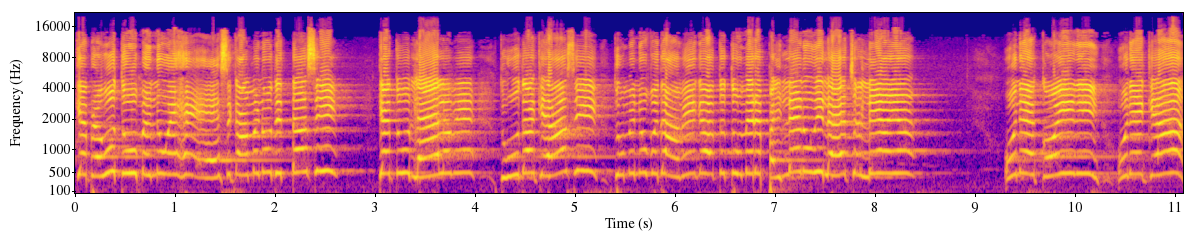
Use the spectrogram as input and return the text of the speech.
ਕਿ ਪ੍ਰਭੂ ਤੂੰ ਮੈਨੂੰ ਇਹ, ਇਸ ਕੰਮ ਨੂੰ ਦਿੱਤਾ ਸੀ? ਕਿ ਤੂੰ ਲੈ ਲਵੇਂ? ਤੂੰ ਤਾਂ ਕਿਹਾ ਸੀ, ਤੂੰ ਮੈਨੂੰ ਵਧਾਵੇਂਗਾ ਤੇ ਤੂੰ ਮੇਰੇ ਪਹਿਲੇ ਨੂੰ ਵੀ ਲੈ ਚੱਲਿਆ ਆ ਉਹਨੇ ਕੋਈ ਨਹੀਂ, ਉਹਨੇ ਕਿਹਾ,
